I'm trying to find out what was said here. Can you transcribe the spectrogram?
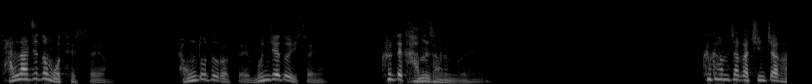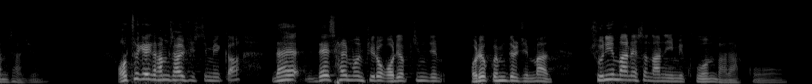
잘나지도 못했어요. 병도 들었어요. 문제도 있어요. 그런데 감사하는 거예요. 그 감사가 진짜 감사죠. 어떻게 감사할 수 있습니까? 내, 내 삶은 비록 어렵지, 어렵고 힘들지만 주님 안에서 나는 이미 구원받았고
